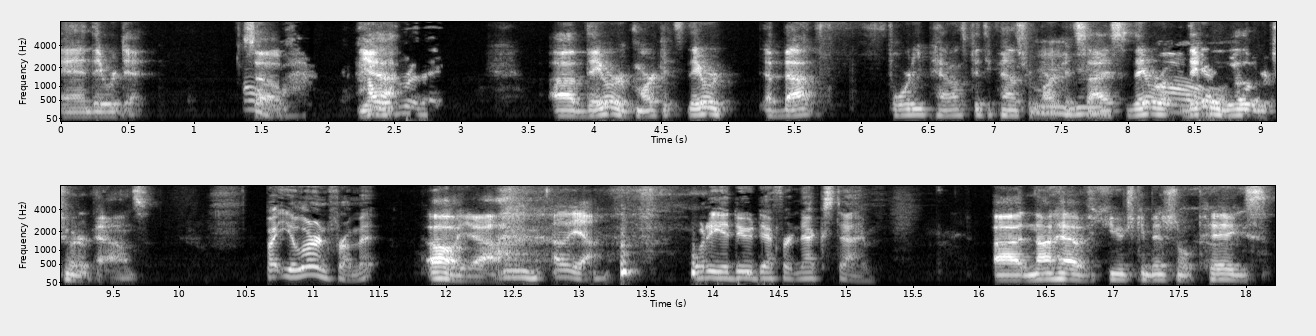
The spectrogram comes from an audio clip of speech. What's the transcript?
and they were dead. So Oh, how yeah, old were they? uh, they were markets. They were about forty pounds, fifty pounds for market Mhm. size. So they were they were Oh. well over two hundred pounds. But you learn from it. Oh yeah. Oh yeah. What do you do different next time? uh, not have huge conventional pigs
